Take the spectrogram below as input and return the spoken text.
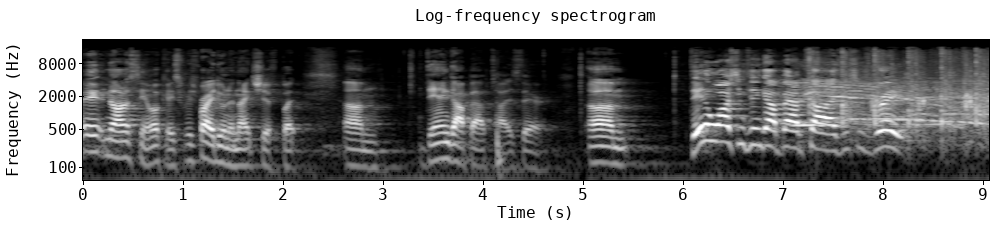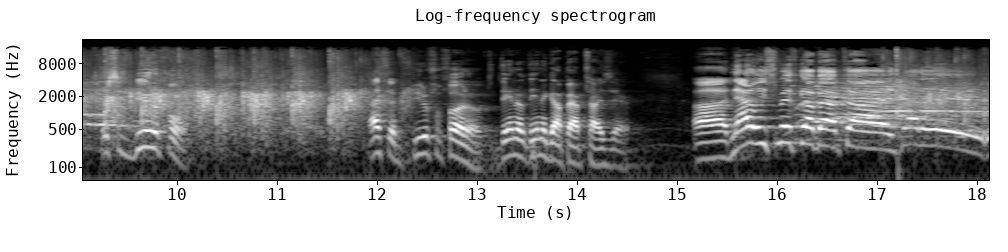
hey, no, I don't see him. Okay, so he's probably doing a night shift. But um, Dan got baptized there. Um, Dana Washington got baptized. This is great. This is beautiful. That's a beautiful photo. Dana, Dana got baptized there. Uh, Natalie Smith got baptized. Natalie.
